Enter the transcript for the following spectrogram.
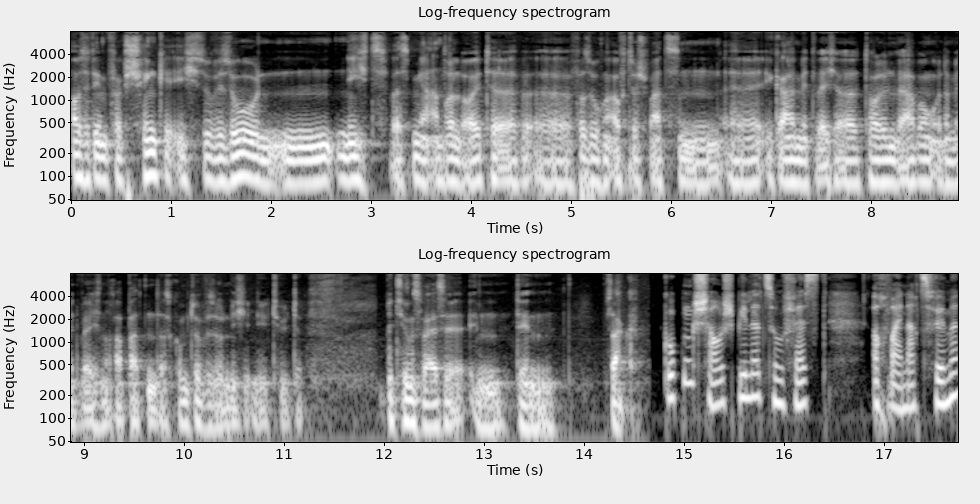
Außerdem verschenke ich sowieso nichts, was mir andere Leute äh, versuchen aufzuschwatzen, äh, egal mit welcher tollen Werbung oder mit welchen Rabatten. Das kommt sowieso nicht in die Tüte, beziehungsweise in den Sack. Gucken Schauspieler zum Fest auch Weihnachtsfilme?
